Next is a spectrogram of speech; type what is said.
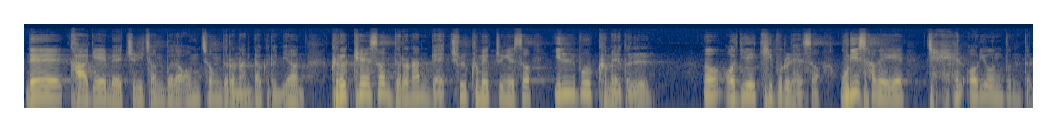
내 가게의 매출이 전보다 엄청 늘어난다 그러면 그렇게 해서 늘어난 매출 금액 중에서 일부 금액을 어, 디에 기부를 해서 우리 사회에 제일 어려운 분들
